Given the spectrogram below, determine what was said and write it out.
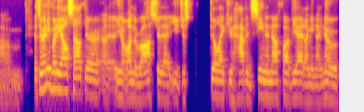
Um, is there anybody else out there, uh, you know, on the roster that you just feel like you haven't seen enough of yet? I mean, I know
